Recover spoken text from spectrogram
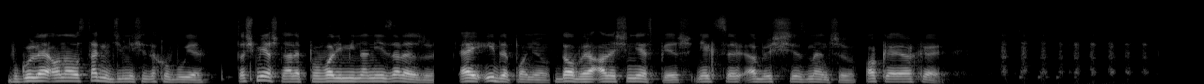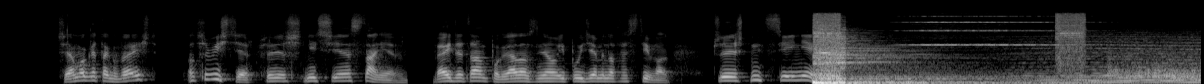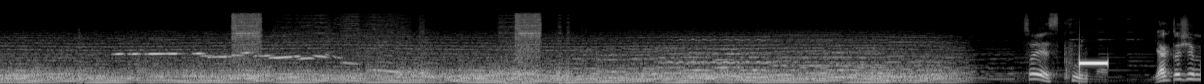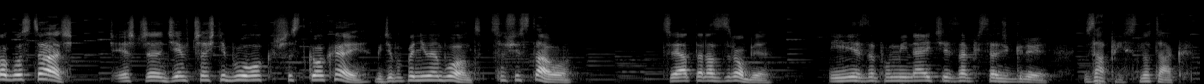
W ogóle ona ostatnio dziwnie się zachowuje. To śmieszne, ale powoli mi na niej zależy. Ej, idę po nią. Dobra, ale się nie spiesz. Nie chcę, abyś się zmęczył. Okej, okej. Czy ja mogę tak wejść? Oczywiście, przecież nic się nie stanie. Wejdę tam, pogadam z nią i pójdziemy na festiwal. Przecież nic jej nie jest. Co jest kurwa? Jak to się mogło stać? Jeszcze dzień wcześniej było wszystko ok. Gdzie popełniłem błąd? Co się stało? Co ja teraz zrobię? I nie zapominajcie zapisać gry. Zapis, no tak.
